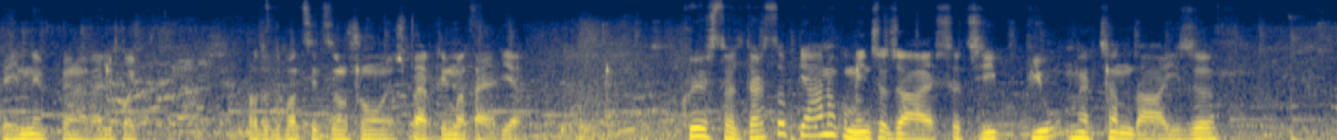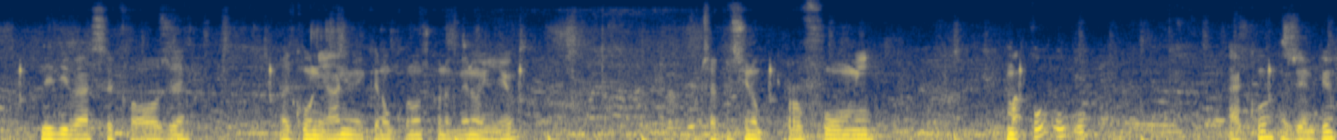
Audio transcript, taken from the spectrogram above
penne pennarelli poi pazienza non sono un esperto in materia. Questo è il terzo piano comincia già a esserci più merchandise di diverse cose. Alcuni anime che non conosco nemmeno io c'è persino profumi. Ma oh oh oh. Ecco ad esempio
